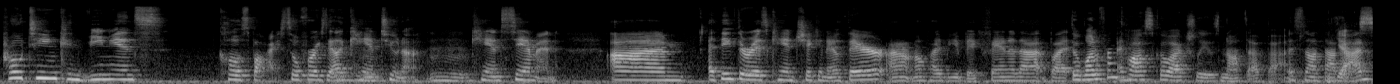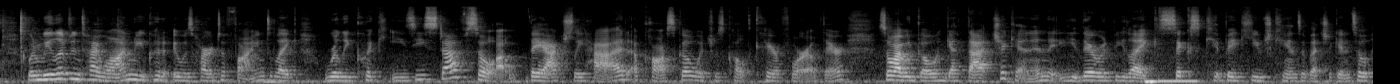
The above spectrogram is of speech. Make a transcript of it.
protein convenience close by. So, for example, like canned tuna, canned salmon. Um, I think there is canned chicken out there. I don't know if I'd be a big fan of that, but The one from Costco actually is not that bad. It's not that yes. bad? When we lived in Taiwan, you could it was hard to find like really quick, easy stuff. So uh, they actually had a Costco, which was called Carrefour out there. So I would go and get that chicken, and the, there would be like six ki- big, huge cans of that chicken. So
